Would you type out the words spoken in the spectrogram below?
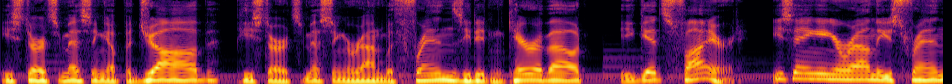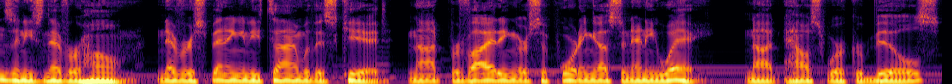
He starts messing up a job. He starts messing around with friends he didn't care about. He gets fired. He's hanging around these friends and he's never home, never spending any time with his kid, not providing or supporting us in any way, not housework or bills.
